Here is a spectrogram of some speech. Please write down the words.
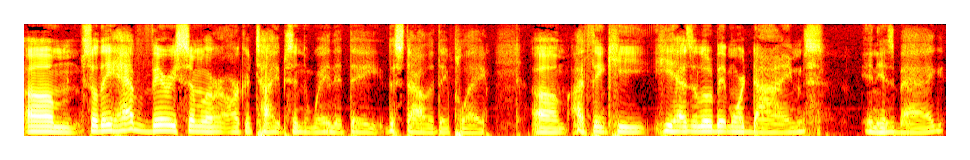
Um, so they have very similar archetypes in the way that they the style that they play. Um, I think he he has a little bit more dimes in his bag,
